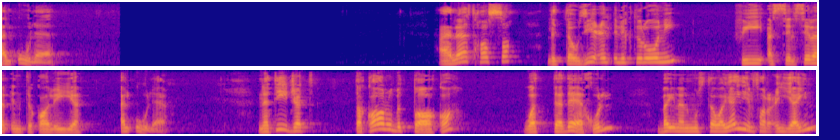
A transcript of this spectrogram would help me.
الأولى. حالات خاصة للتوزيع الإلكتروني في السلسلة الانتقالية الأولى. نتيجة تقارب الطاقة والتداخل بين المستويين الفرعيين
